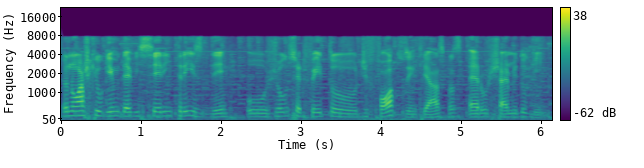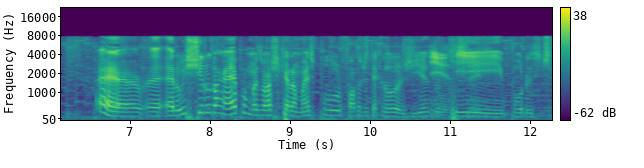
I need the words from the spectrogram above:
eu não acho que o game deve ser em 3D. O jogo ser feito de fotos, entre aspas, era o charme do game. É, é, era o estilo da época, mas eu acho que era mais por falta de tecnologia do Isso, que por esti-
